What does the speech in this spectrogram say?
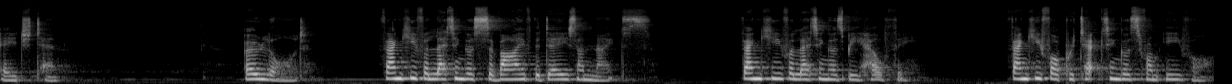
age 10. O Lord, thank you for letting us survive the days and nights. Thank you for letting us be healthy. Thank you for protecting us from evil.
